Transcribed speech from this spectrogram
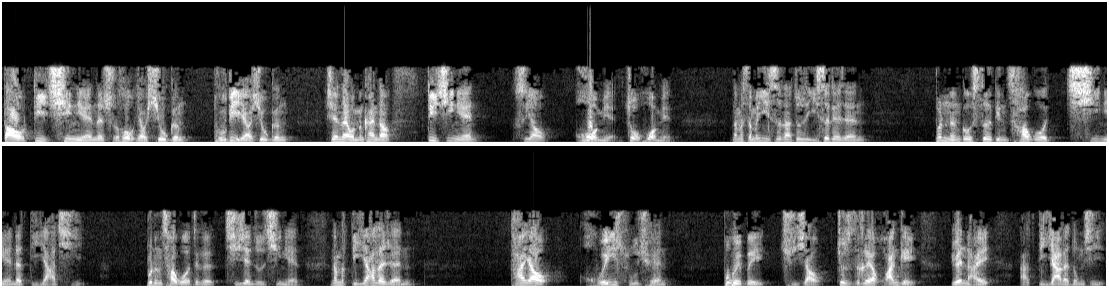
到第七年的时候要休耕，土地也要休耕。现在我们看到第七年是要豁免做豁免，那么什么意思呢？就是以色列人不能够设定超过七年的抵押期，不能超过这个期限就是七年。那么抵押的人他要回赎权不会被取消，就是这个要还给。原来啊，抵押的东西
